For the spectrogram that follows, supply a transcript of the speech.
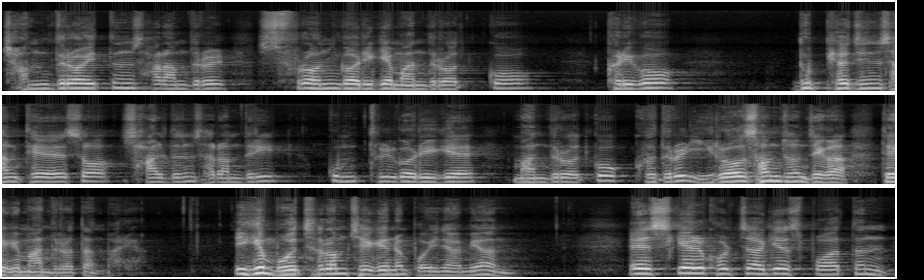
잠들어 있던 사람들을 수런거리게 만들었고 그리고 눕혀진 상태에서 살던 사람들이 꿈틀거리게 만들었고 그들을 일어선 존재가 되게 만들었단 말이에요. 이게 뭐처럼 제게는 보이냐면 에스겔 골짜기에서 보았던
